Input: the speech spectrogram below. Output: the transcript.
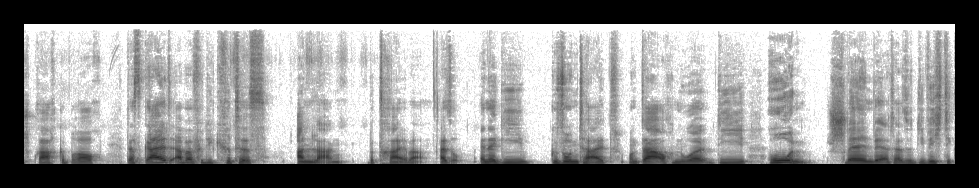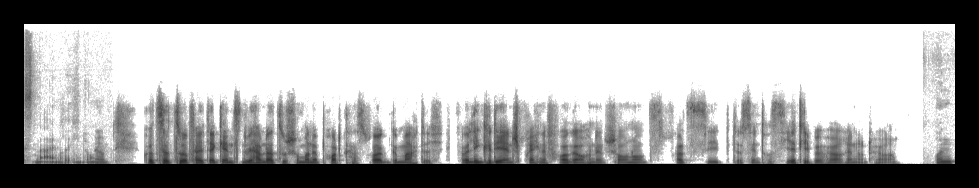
Sprachgebrauch. Das galt aber für die Kritis-Anlagenbetreiber, also Energie, Gesundheit und da auch nur die hohen Schwellenwerte, also die wichtigsten Einrichtungen. Ja. Kurz dazu vielleicht ergänzen, wir haben dazu schon mal eine Podcast-Folge gemacht. Ich verlinke die entsprechende Folge auch in den Show Notes, falls Sie das interessiert, liebe Hörerinnen und Hörer. Und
